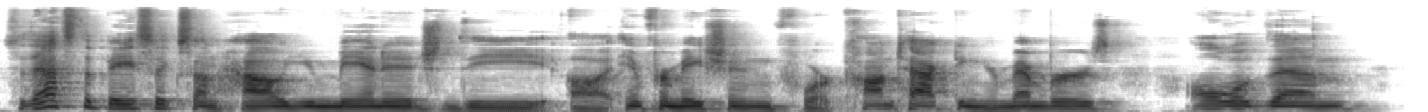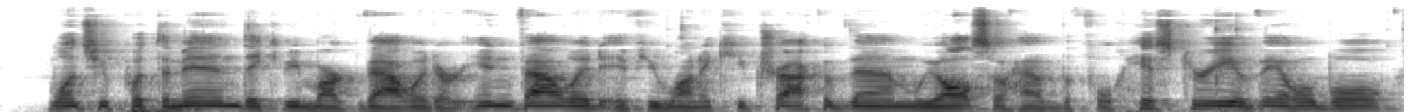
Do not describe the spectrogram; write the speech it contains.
So that's the basics on how you manage the uh, information for contacting your members. All of them, once you put them in, they can be marked valid or invalid if you want to keep track of them. We also have the full history available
